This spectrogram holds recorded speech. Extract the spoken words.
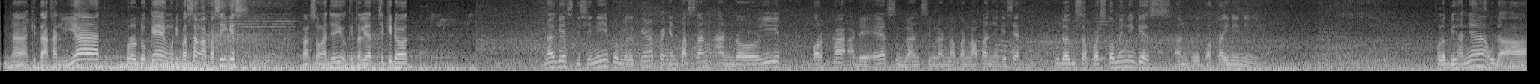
Nah kita akan lihat produknya yang mau dipasang apa sih guys. Langsung aja yuk kita lihat. Cekidot Nah guys, di sini pemiliknya pengen pasang Android Orca ADR 9988 ya guys ya. Udah bisa voice comment nih guys, Android Orca ini nih. Kelebihannya udah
